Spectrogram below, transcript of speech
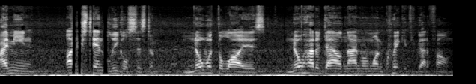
I mean understand the legal system, know what the law is, know how to dial 911 quick if you got a phone.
